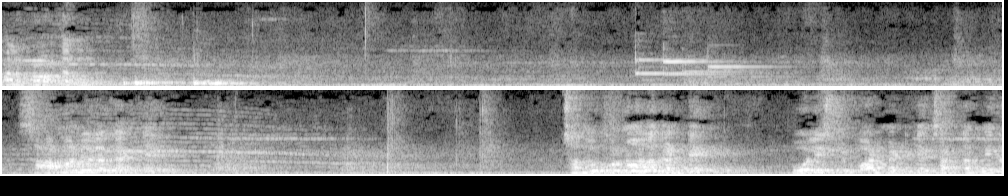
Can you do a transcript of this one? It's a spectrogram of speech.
వాళ్ళ ప్రవర్తన ఉంది. పోలీస్ డిపార్ట్మెంట్కే చట్టం మీద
